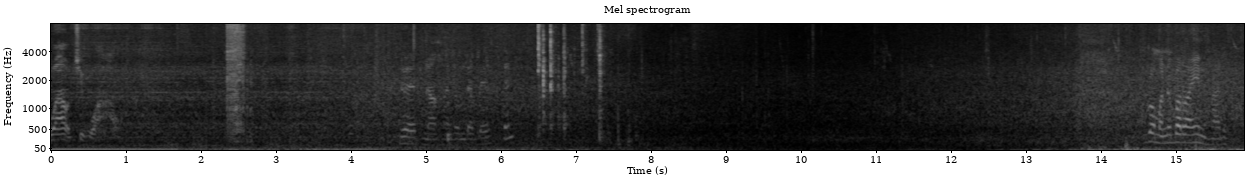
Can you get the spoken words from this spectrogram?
Wow, wow. Nu öppnar han de där bälten. Går man nu bara in här.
